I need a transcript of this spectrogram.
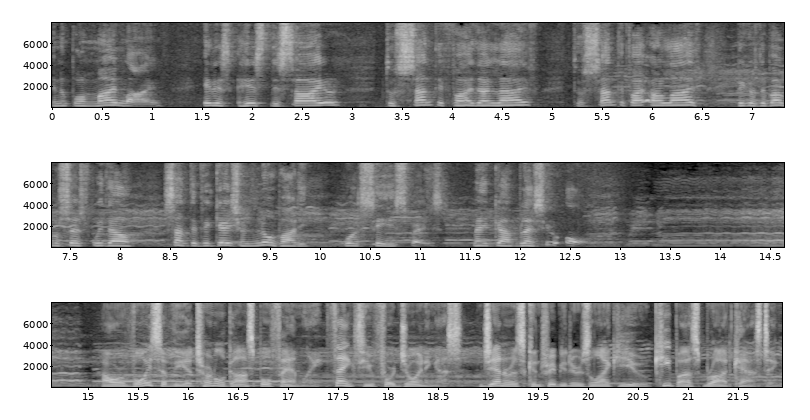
and upon my mind. It is His desire to sanctify thy life, to sanctify our life, because the Bible says without sanctification nobody will see His face. May God bless you all. Our Voice of the Eternal Gospel family thanks you for joining us. Generous contributors like you keep us broadcasting.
